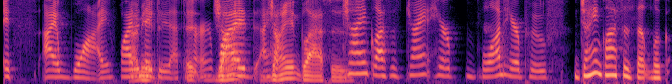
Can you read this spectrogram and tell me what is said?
It's I why why I did mean, they do that to uh, her? Giant, why I have giant glasses. giant glasses, giant hair, blonde hair poof. giant glasses that look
